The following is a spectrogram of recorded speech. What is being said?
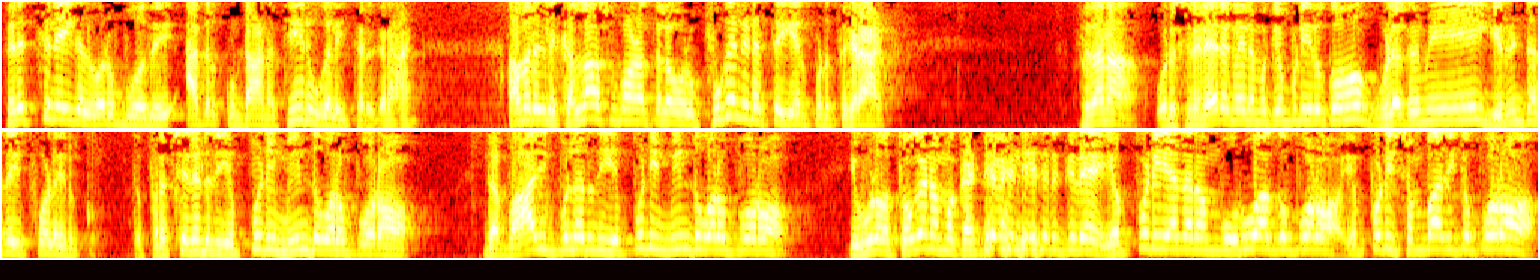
பிரச்சனைகள் வரும்போது அதற்குண்டான தீர்வுகளை தருகிறான். அவர்களுக்கு கல்லா சுபானத்தில் ஒரு புகலிடத்தை ஏற்படுத்துகிறான். இப்படிதானா ஒரு சில நேரங்களில் நமக்கு எப்படி இருக்கும்? உலகமே இருண்டதை போல இருக்கும். இந்த பிரச்சனையிலிருந்து எப்படி மீண்டு வர போறோம்? இந்த பாதிப்புல இருந்து எப்படி மீண்டு வர போறோம்? இவ்வளவு தொகை நம்ம கட்ட வேண்டியது இருக்குதே. எப்படி அதை நம்ம உருவாக்க போறோம்? எப்படி சம்பாதிக்க போறோம்?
